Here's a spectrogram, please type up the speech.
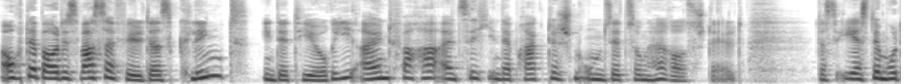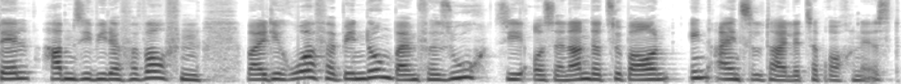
Auch der Bau des Wasserfilters klingt in der Theorie einfacher, als sich in der praktischen Umsetzung herausstellt. Das erste Modell haben sie wieder verworfen, weil die Rohrverbindung beim Versuch, sie auseinanderzubauen, in Einzelteile zerbrochen ist.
